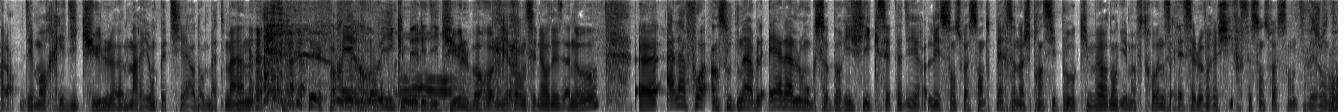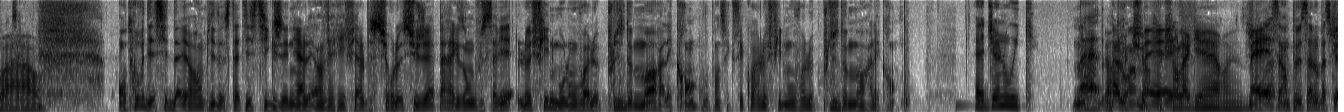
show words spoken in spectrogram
Alors, des morts ridicules, euh, Marion Cotillard dans Batman. Héroïque mais ridicule, Boromir dans Le Seigneur des Anneaux. Euh, à la fois insoutenable et à la longue soporifique, c'est-à-dire les 160 personnages principaux qui meurent dans Game of Thrones. Et c'est le vrai chiffre, c'est 160. Des gens. Waouh. On trouve des sites d'ailleurs remplis de statistiques géniales et invérifiables sur le sujet. Par exemple, vous saviez, le film où l'on voit le plus de morts à l'écran, vous pensez que c'est quoi le film où on voit le plus de morts à l'écran? Euh, John Wick. Ouais, Un pas truc loin, sur- mais... truc sur la guerre. ouais. Mais c'est un peu salaud parce que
